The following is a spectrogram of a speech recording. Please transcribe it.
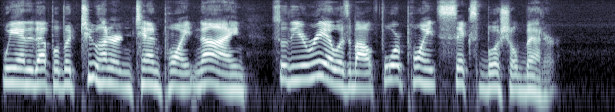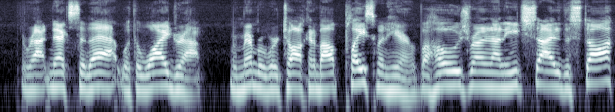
we ended up with a 210.9, so the urea was about 4.6 bushel better. Right next to that with the Y-drop, remember we're talking about placement here, the hose running on each side of the stalk,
